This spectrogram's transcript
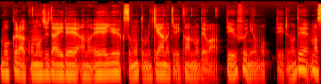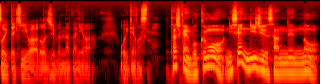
僕らこの時代であの AIUX もっと向き合わなきゃいかんのではっていうふうに思っているので、まあそういったキーワードを自分の中には置いてますね。確かに僕も2023年の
